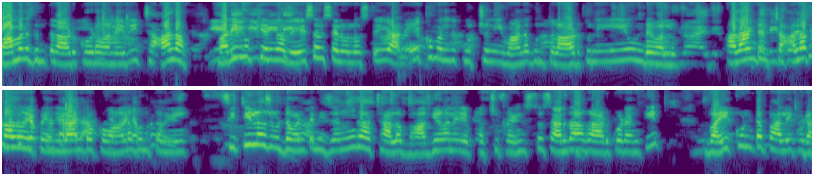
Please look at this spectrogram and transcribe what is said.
వామన గుంతలు ఆడుకోవడం అనేది చాలా మరీ ముఖ్యంగా వేసవి సెలవులు వస్తే అనేక మంది కూర్చుని ఈ వానగుంతలు ఆడుతూనే ఉండేవాళ్ళు. అలాంటిది చాలా కాలం అయిపోయింది. ఇలాంటి ఒక వానగుంతల్ని సిటీలో చూడడం అంటే నిజంగా చాలా భాగ్యం అనే చెప్పొచ్చు. ఫ్రెండ్స్తో సరదాగా ఆడుకోవడానికి వైకుంఠపాలి కూడా.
